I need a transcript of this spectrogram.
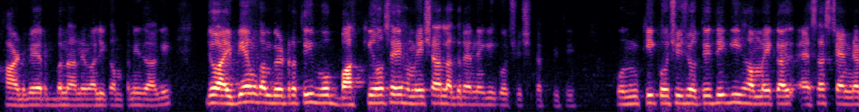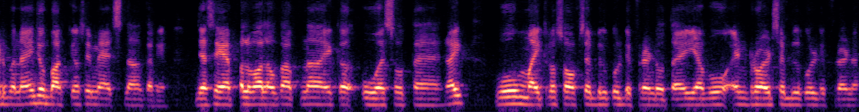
हार्डवेयर बनाने वाली कंपनीज़ आ गई। जो आईबीएम कंप्यूटर थी, वो बाकियों से हमेशा अलग रहने की कोशिश करती थी। उनकी कोशिश होती थी कि हम एक ऐसा स्टैंडर्ड बनाएँ जो बाकियों से मैच ना करें। जैसे एप्पल वालों का अपना एक ओएस होता है राइट वो माइक्रोसॉफ्ट से बिल्कुल डिफरेंट होता है या वो एंड्रॉयड से बिल्कुल डिफरेंट है।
